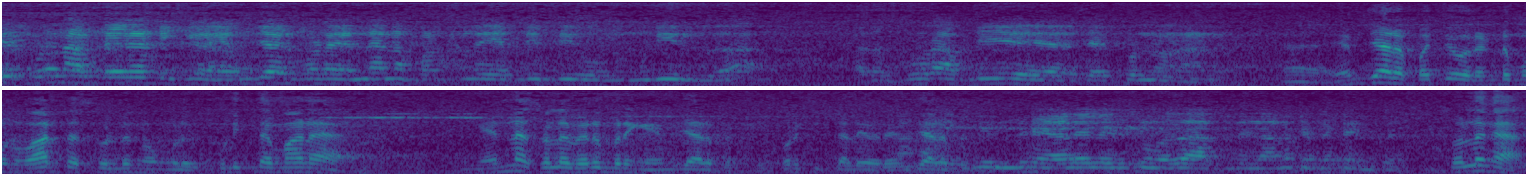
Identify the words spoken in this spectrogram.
திருப்பணும் அப்படியே நிற்கும் எம்ஜிஆர் படம் என்னென்ன படத்துல எப்படி எப்படி முடி இருக்குதோ அதை பூரா அப்படியே செட் பண்ணுவேன் நான். எம்ஜிஆரை பற்றி ஒரு ரெண்டு மூணு வார்த்தை சொல்லுங்கள் உங்களுக்கு பிடித்தமான நீங்கள் என்ன சொல்ல விரும்புறீங்க எம்ஜிஆரை பற்றி புரட்சி தலைவர் எம்ஜிஆரை பற்றி இந்த வேலையில இருக்கும்போது அப்படி நானும் சொல்லுங்கள்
